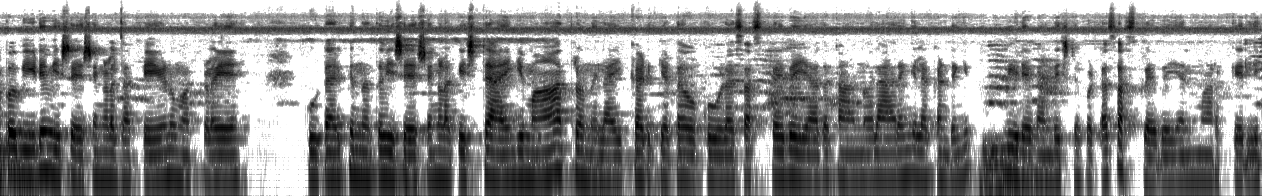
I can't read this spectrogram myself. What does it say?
അപ്പോൾ വീടും വിശേഷങ്ങളൊക്കെ ഇതൊക്കെയാണ് മക്കളെ. കൂട്ടുകാർക്ക് ഇന്നത്തെ വിശേഷങ്ങളൊക്കെ ഇഷ്ടമായെങ്കിൽ മാത്രം ഒന്ന് ലൈക്ക് അടിക്കട്ടോ. കൂടെ സബ്സ്ക്രൈബ് ചെയ്യാതെ കാണുന്നവർ ആരെങ്കിലുമൊക്കെ ഉണ്ടെങ്കിൽ വീഡിയോ കണ്ട് ഇഷ്ടപ്പെട്ടാൽ സബ്സ്ക്രൈബ് ചെയ്യാൻ മറക്കല്ലേ.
